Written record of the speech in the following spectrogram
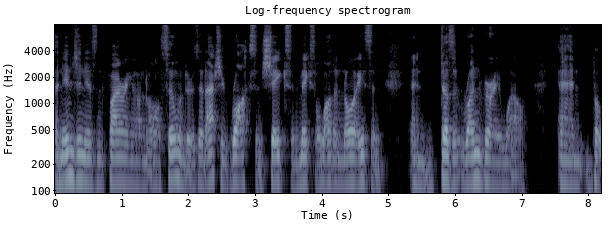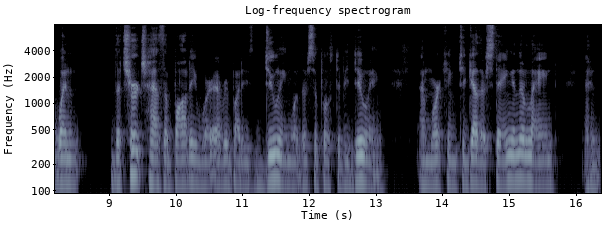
an engine isn't firing on all cylinders, it actually rocks and shakes and makes a lot of noise and, and doesn't run very well. And but when the church has a body where everybody's doing what they're supposed to be doing and working together, staying in their lane and,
